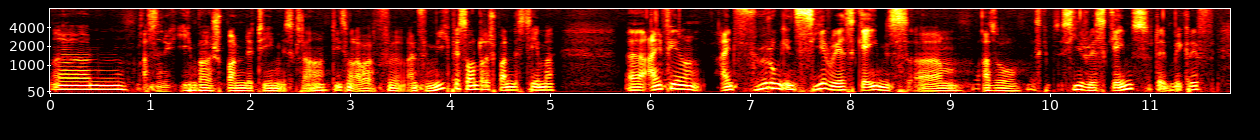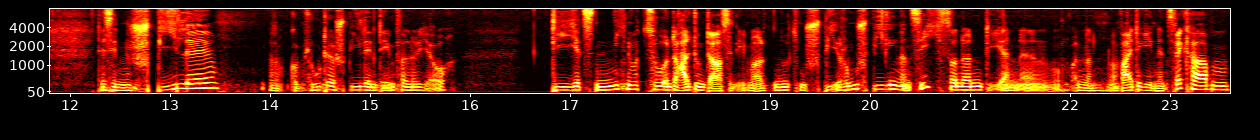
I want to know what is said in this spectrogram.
Ähm, also nicht immer spannende Themen, ist klar. Diesmal aber für, ein für mich besonderes spannendes Thema. Äh, Einführung, Einführung in Serious Games. Ähm, also es gibt Serious Games, der Begriff. Das sind Spiele, also Computerspiele in dem Fall natürlich auch, die jetzt nicht nur zur Unterhaltung da sind, eben also nur zum Spiel, Rumspielen an sich, sondern die einen, einen, einen weitergehenden Zweck haben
